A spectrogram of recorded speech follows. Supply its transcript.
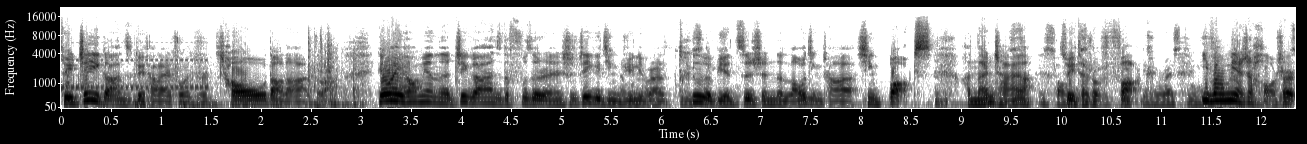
所以这个案子对他来说就是超大的案子了。另外一方面呢，这个案子的负责人是这个警局里边特别资深的老警察，姓 Box，很难缠啊，所以他说 fuck。一方面是好事儿，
